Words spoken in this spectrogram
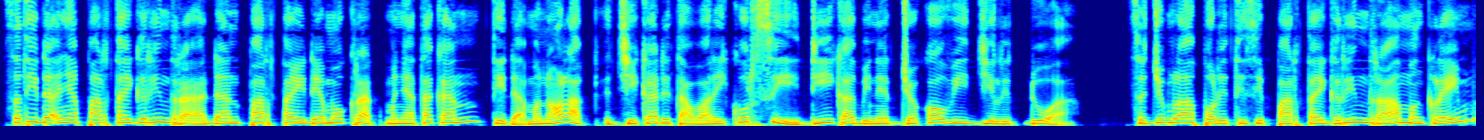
Setidaknya Partai Gerindra dan Partai Demokrat menyatakan tidak menolak jika ditawari kursi di Kabinet Jokowi Jilid 2. Sejumlah politisi Partai Gerindra mengklaim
